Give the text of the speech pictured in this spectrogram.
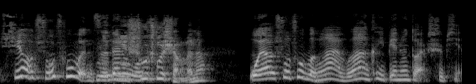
需要输出文字，但是输出什么呢？我要输出文案，文案可以变成短视频；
